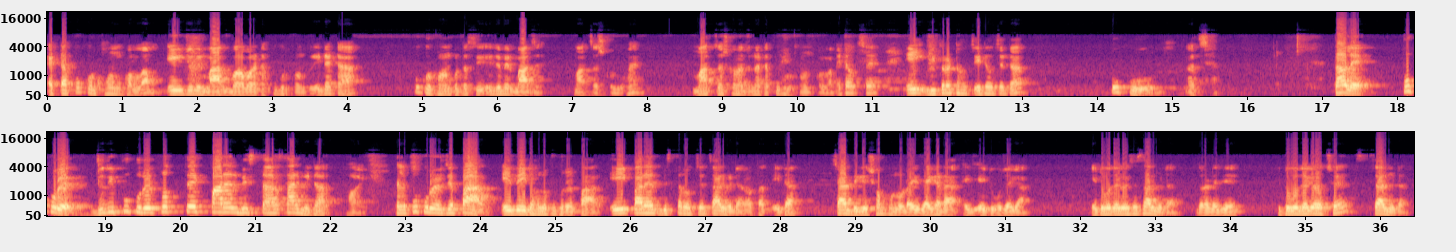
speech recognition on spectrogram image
একটা পুকুর খনন করলাম। এই জমির মাঝ বরাবর একটা পুকুর খনন করি। এটা একটা পুকুর খনন করতেছি, এই জমির মাঝে মাছ চাষ করব হ্যাঁ? মাছ চাষ করার জন্য একটা পুকুর খনন করলাম। এটা হচ্ছে, এই ভিতরেরটা হচ্ছে, এটা হচ্ছে একটা পুকুর। আচ্ছা। তাহলে পুকুরের, যদি পুকুরের প্রত্যেক পাড়ের বিস্তার চার মিটার হয়, তাহলে পুকুরের যে পার এই যে এটা হলো পুকুরের পার এই পাড়ের বিস্তার হচ্ছে চার মিটার, অর্থাৎ এটা চারদিকে সম্পূর্ণটা এই জায়গাটা, এই যে এইটুকু জায়গা। এইটুকু জায়গা হচ্ছে চার মিটার। ধরেন এই যে এইটুকু জায়গা হচ্ছে চার মিটার।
